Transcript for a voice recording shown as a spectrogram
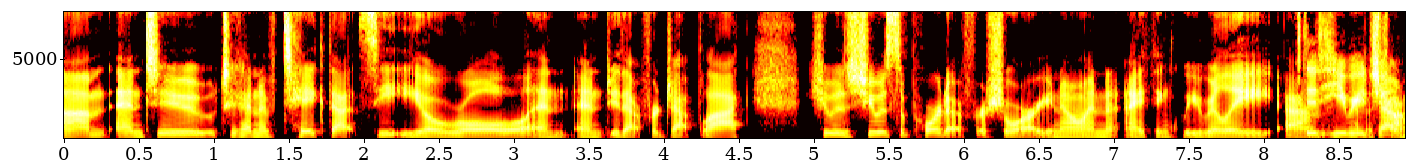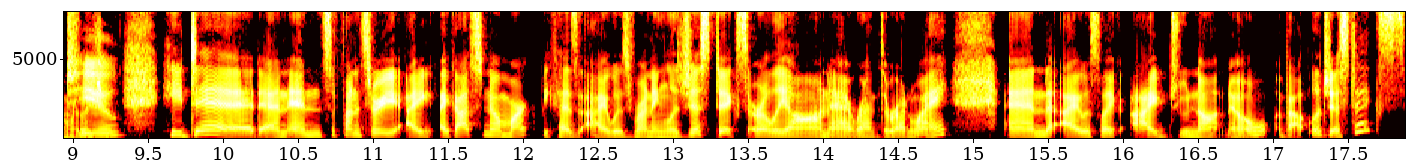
um, and to to kind of take that CEO role and and do that for Jet Black. She was she was supportive for sure, you know, and I think we really um, did. He reach out to you? He did, and and it's a fun story. I, I got to know Mark because I was running logistics early on at Rent the Runway, and I was like, I do not know about logistics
